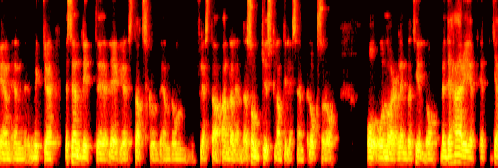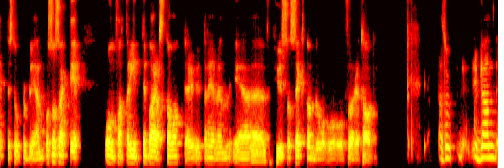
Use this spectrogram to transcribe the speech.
en, en mycket väsentligt eh, lägre statsskuld än de flesta andra länder, som Tyskland till exempel också då, och, och några länder till då. Men det här är ett, ett jättestort problem och som sagt det omfattar inte bara stater utan även eh, hushållssektorn då och, och företag. Alltså, ibland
